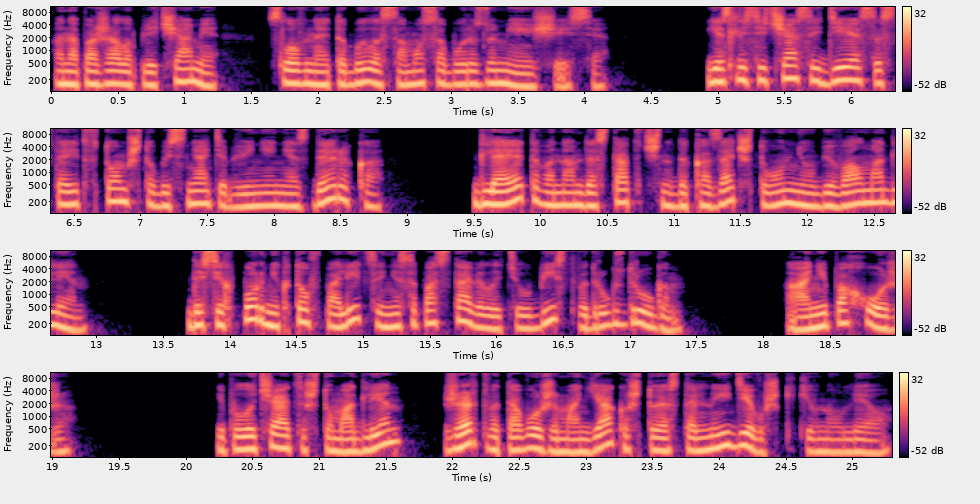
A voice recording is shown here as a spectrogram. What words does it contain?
Она пожала плечами, словно это было само собой разумеющееся. Если сейчас идея состоит в том, чтобы снять обвинение с Дерека, для этого нам достаточно доказать, что он не убивал Мадлен. До сих пор никто в полиции не сопоставил эти убийства друг с другом. А они похожи. И получается, что Мадлен Жертва того же маньяка, что и остальные девушки, кивнул Лео.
